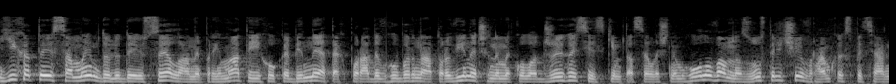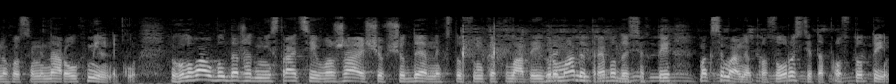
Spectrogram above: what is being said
Їхати самим до людей у села, а не приймати їх у кабінетах, порадив губернатор Вінничини Микола Джига сільським та селищним головам на зустрічі в рамках спеціального семінару у Хмільнику. Голова облдержадміністрації вважає, що в щоденних стосунках влади і громади треба досягти максимальної прозорості та простоти.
